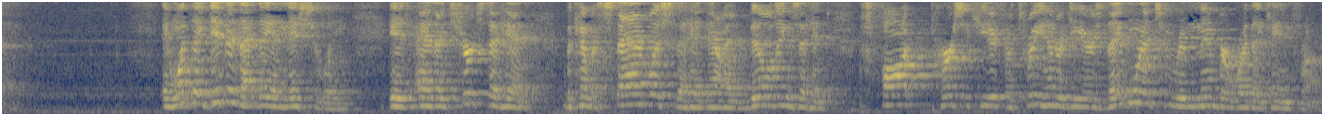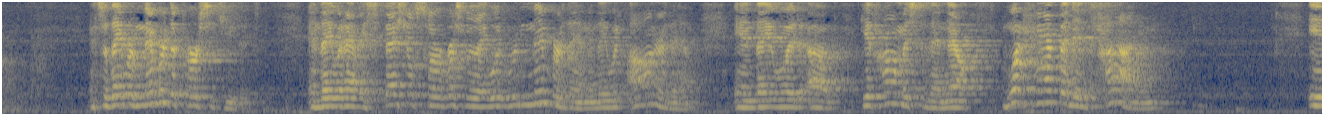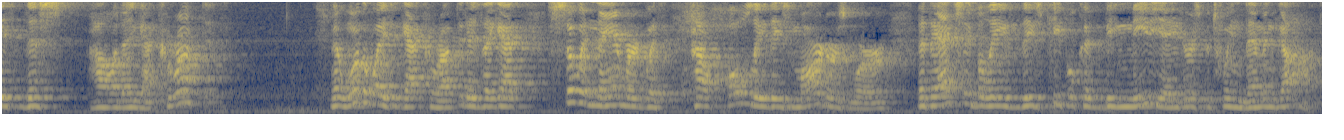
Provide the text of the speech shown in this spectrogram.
And what they did in that day initially is, as a church that had become established, that had now had buildings, that had fought, persecuted for 300 years, they wanted to remember where they came from. And so they remembered the persecuted. And they would have a special service where they would remember them and they would honor them and they would uh, give homage to them. Now, what happened in time is this holiday got corrupted. Now, one of the ways it got corrupted is they got so enamored with how holy these martyrs were that they actually believed these people could be mediators between them and God.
